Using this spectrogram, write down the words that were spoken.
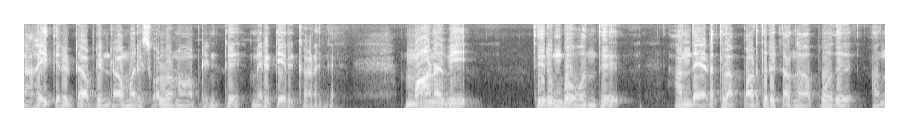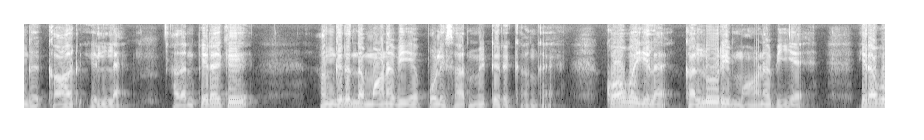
நகை திருட்டு அப்படின்ற மாதிரி சொல்லணும் அப்படின்ட்டு மிரட்டி இருக்கானுங்க மாணவி திரும்ப வந்து அந்த இடத்துல பார்த்துருக்காங்க. அப்போது அங்கு கார் இல்லை. அதன் பிறகு அங்கிருந்த மாணவியை போலீசார் மீட்டிருக்காங்க. கோவையில் கல்லூரி மாணவியை இரவு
